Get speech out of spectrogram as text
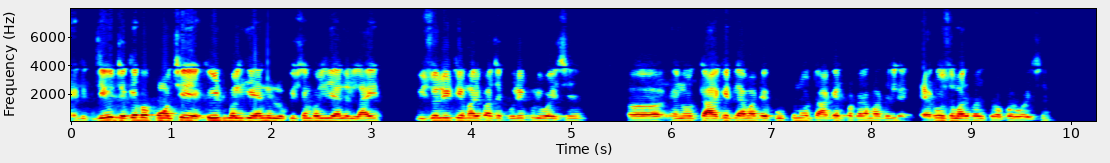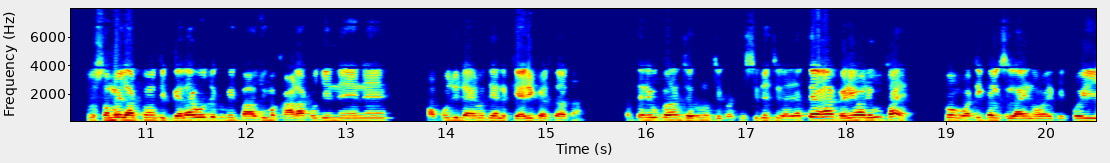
અને જે જગ્યા પર પહોંચે એક્યુરેટ મળી જાય, એનું લોકેશન મળી જાય, એનું લાઈટ વિઝ્યુઅલિટી અમારી પાસે પૂરેપૂરી હોય છે. એનો ટાર્ગેટ લેવા માટે હુકનો ટાર્ગેટ પકડવા માટે એરોઝ અમારી પાસે પ્રોપર હોય છે. તો સમય લાગતો નથી. પહેલા એવું હતું કે બાજુમાં ખાડા ખોદીને એને ઓપોઝિટ લાઈનમાંથી એને કેરી કરતા હતા. અત્યારે એવું કરવાની જરૂર નથી. પછી સીધે સીધા. અત્યારે હા ઘણી વાર એવું થાય તો વર્ટિકલ લાઈન હોય કે કોઈ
